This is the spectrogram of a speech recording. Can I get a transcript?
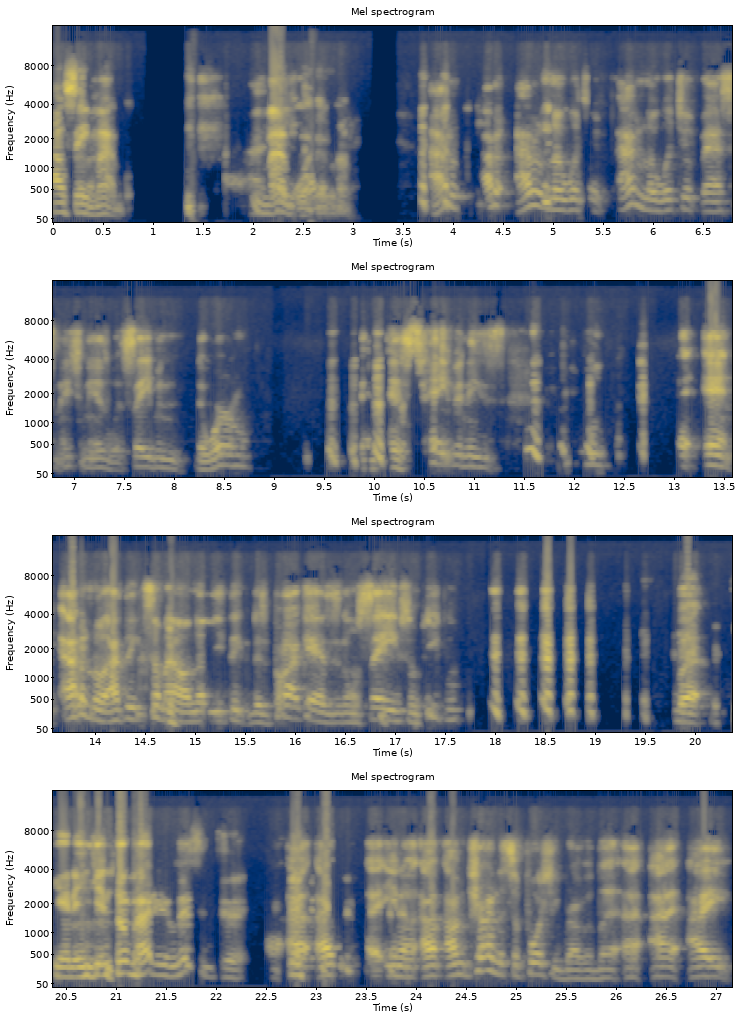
I'll save my boy. my boy Rump. I don't, I don't, I don't know what your, I don't know what your fascination is with saving the world and, and saving these people And I don't know. I think somehow or another you think this podcast is gonna save some people. but can't even get nobody to listen to it. I, I, you know, I, am trying to support you, brother, but I, I, I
